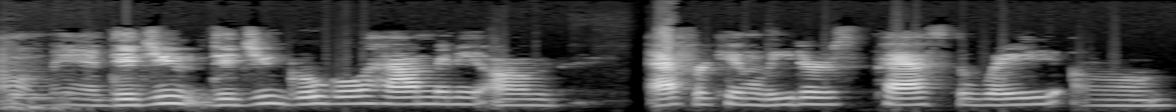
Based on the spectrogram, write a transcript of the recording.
Oh man, did you did you Google how many um African leaders passed away um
